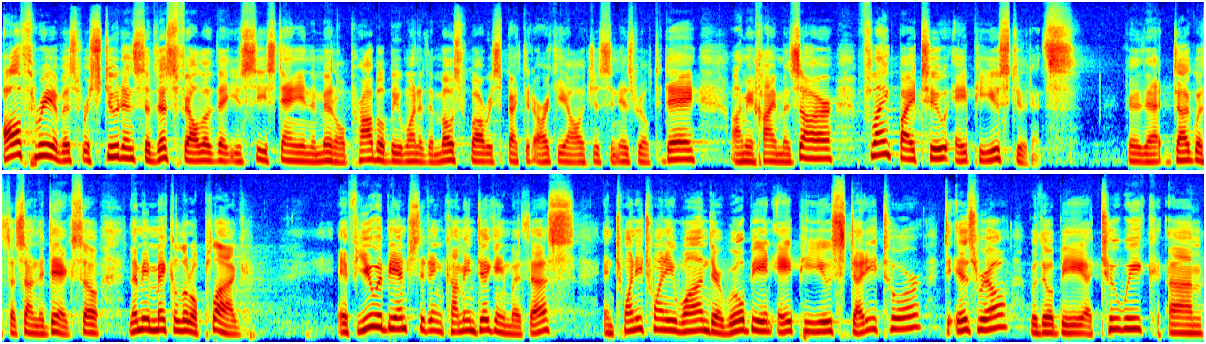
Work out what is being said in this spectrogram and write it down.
all three of us were students of this fellow that you see standing in the middle, probably one of the most well respected archaeologists in Israel today, Amichai Mazar, flanked by two APU students that dug with us on the dig. So let me make a little plug. If you would be interested in coming digging with us, in 2021, there will be an APU study tour to Israel, where there'll be a two week um,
